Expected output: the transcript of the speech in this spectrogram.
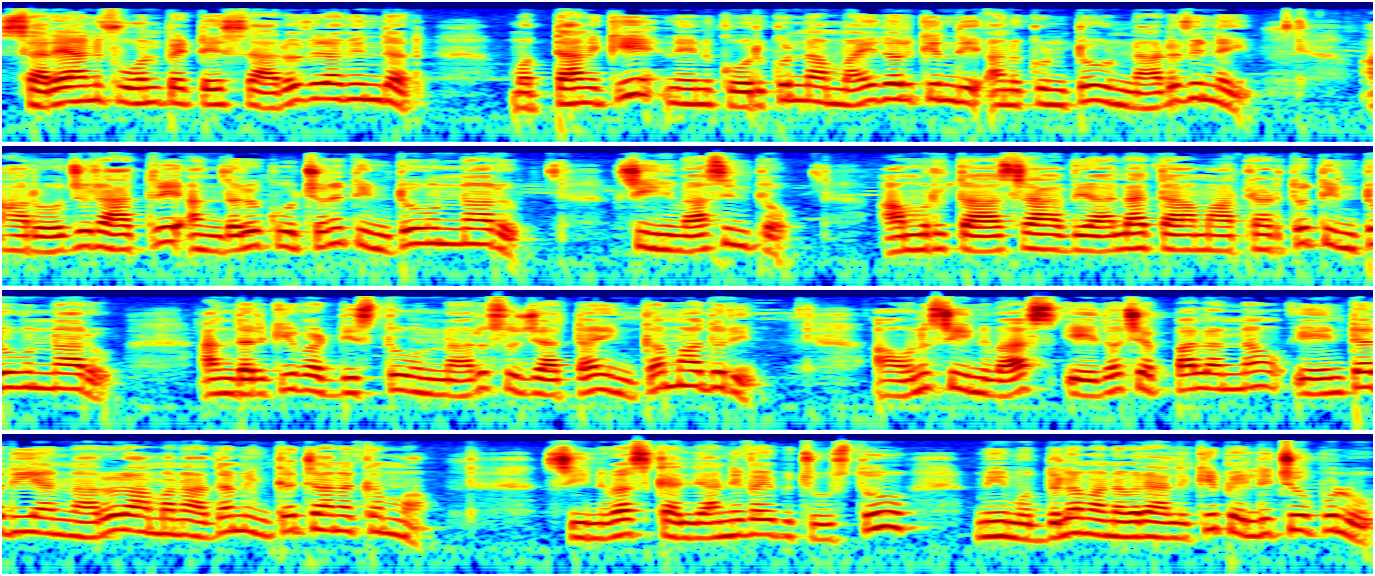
సరే అని ఫోన్ పెట్టేశారు రవీందర్. మొత్తానికి నేను కోరుకున్న అమ్మాయి దొరికింది అనుకుంటూ ఉన్నాడు వినయ్. ఆ రోజు రాత్రి అందరూ కూర్చొని తింటూ ఉన్నారు. శ్రీనివాస్ ఇంట్లో అమృత శ్రావ్య లత మాట్లాడుతూ తింటూ ఉన్నారు. అందరికీ వడ్డిస్తూ ఉన్నారు సుజాత ఇంకా మాధురి. అవును శ్రీనివాస్ ఏదో చెప్పాలన్నావు ఏంటది అన్నారు రామనాథం ఇంకా జానకమ్మ. శ్రీనివాస్ కళ్యాణి వైపు చూస్తూ మీ ముద్దుల మనవరాలికి పెళ్ళి చూపులు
